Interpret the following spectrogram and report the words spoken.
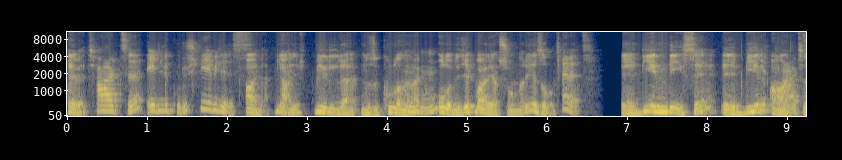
Evet. artı 50 kuruş diyebiliriz. Aynen. Yani 1 liramızı kullanarak Hı hı. olabilecek varyasyonları yazalım. Evet. Ee, diğerinde ise e, 1 1 artı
